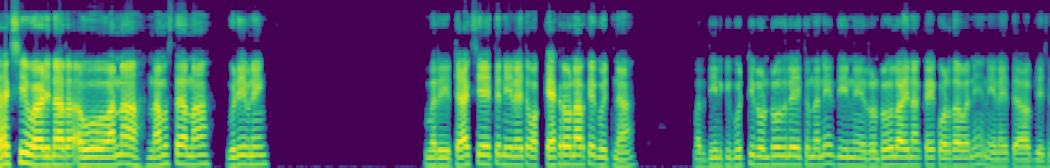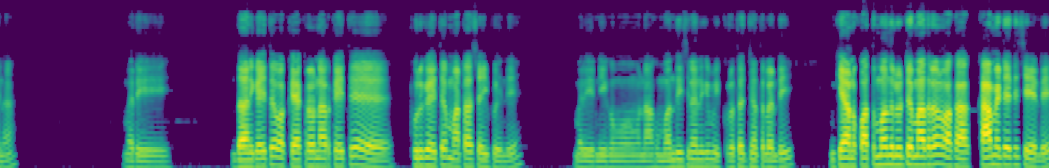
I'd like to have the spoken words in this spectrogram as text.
ట్యాక్సీ వాడినారా? ఓ అన్న నమస్తే అన్న. గుడ్ ఈవినింగ్ మరి ట్యాక్సీ అయితే నేనైతే ఒక ఎకరంన్నరకే కొట్టిన. మరి దీనికి కొట్టి రెండు రోజులు అవుతుందని దీన్ని రెండు రోజులు అయినాక కొడదామని నేనైతే ఆఫ్ చేసిన. మరి దానికైతే ఒక ఎకరంన్నరకి పురుగు అయితే మటాస్ అయిపోయింది. మరి నీకు నాకు మందు ఇచ్చినందుకు మీకు కృతజ్ఞతలు అండి. ఇంకేమైనా కొత్త మందులు ఉంటే మాత్రం ఒక కామెంట్ అయితే చేయండి.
